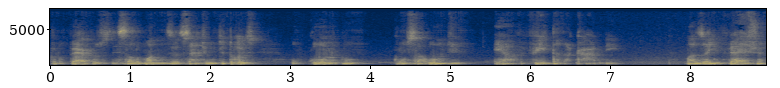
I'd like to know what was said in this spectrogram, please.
Provérbios de Salomão 17, 22, o corpo com saúde é a vida da carne, mas a inveja,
